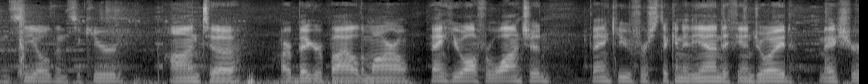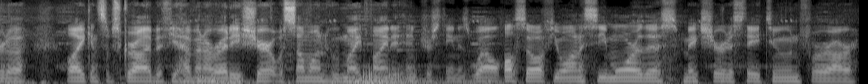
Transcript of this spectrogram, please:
and sealed and secured onto our bigger pile tomorrow. Thank you all for watching. Thank you for sticking to the end. If you enjoyed, make sure to like and subscribe if you haven't already. Share it with someone who might find it interesting as well. Also, if you want to see more of this, make sure to stay tuned for our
